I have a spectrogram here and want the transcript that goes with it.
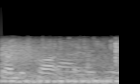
Trying to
